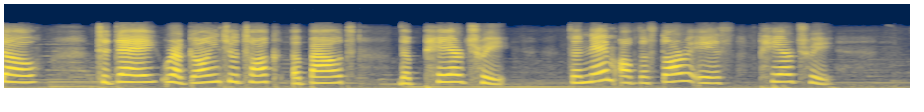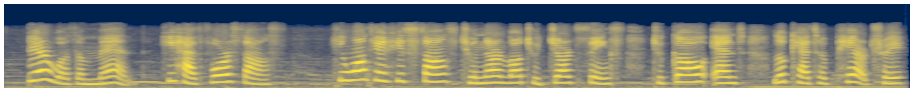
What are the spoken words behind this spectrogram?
So, today we are going to talk about the pear tree. The name of the story is Pear Tree. There was a man. He had four sons. He wanted his sons to learn how to judge things, to go and look at a pear tree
